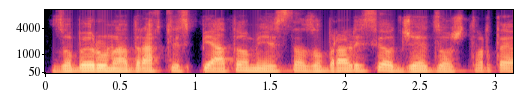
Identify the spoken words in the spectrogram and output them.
zoberú na drafte z 5. miesta, zobrali si ho Jets zo 4.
